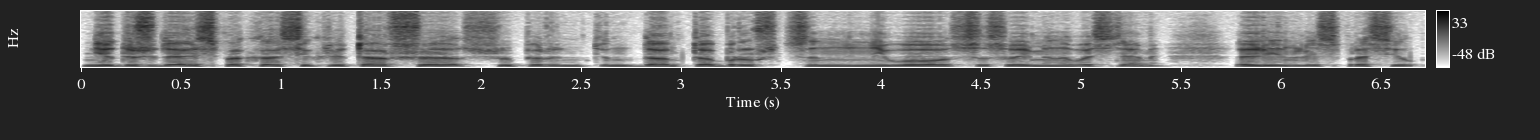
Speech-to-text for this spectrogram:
Не дожидаясь, пока секретарша суперинтенданта обрушится на него со своими новостями, Линли спросил,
